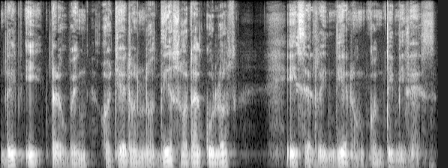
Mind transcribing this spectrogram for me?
Rip y Reuben oyeron los diez oráculos y se rindieron con timidez.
